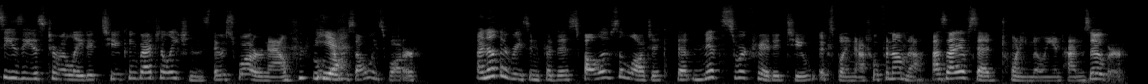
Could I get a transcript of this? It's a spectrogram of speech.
it's easiest to relate it to congratulations, there's water now. Yeah. There's always water. Another reason for this follows the logic that myths were created to explain natural phenomena, as I have said 20 million times over.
